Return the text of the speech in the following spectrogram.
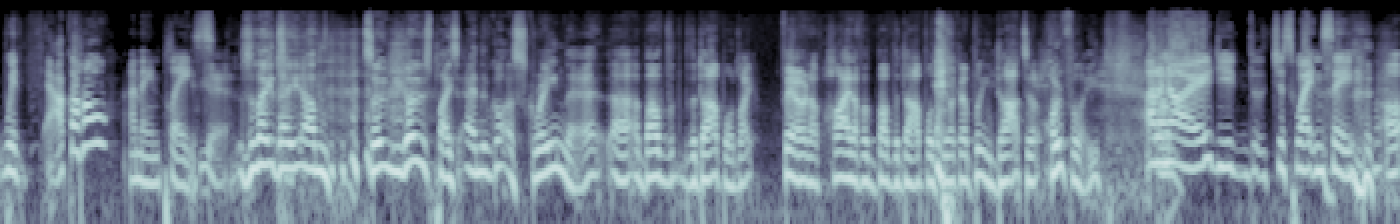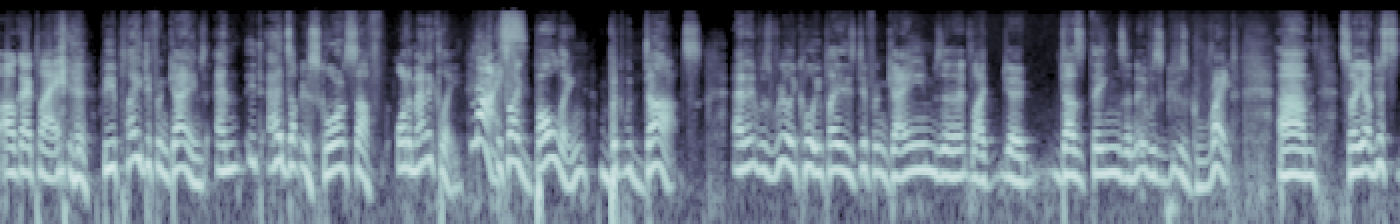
with alcohol, I mean, please. Yeah. So they they um so you go to this place and they've got a screen there uh, above the dartboard, like fair enough, high enough above the dartboard, so you're not going to put any darts in it. Hopefully, I don't Um, know. You just wait and see. I'll, I'll go play. Yeah. But you play different games and it adds up your score and stuff automatically. Nice. It's like bowling but with darts. And it was really cool. You play these different games, and it like you know does things, and it was it was great. Um, so yeah, I'm just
